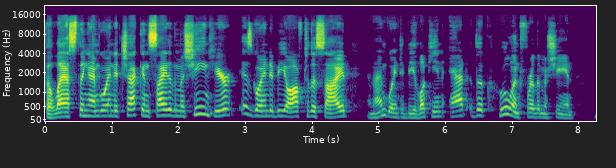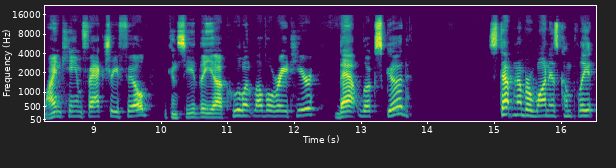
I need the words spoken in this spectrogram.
The last thing I'm going to check inside of the machine here is going to be off to the side, and I'm going to be looking at the coolant for the machine. Mine came factory filled. You can see the uh, coolant level right here. That looks good. Step number one is complete.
